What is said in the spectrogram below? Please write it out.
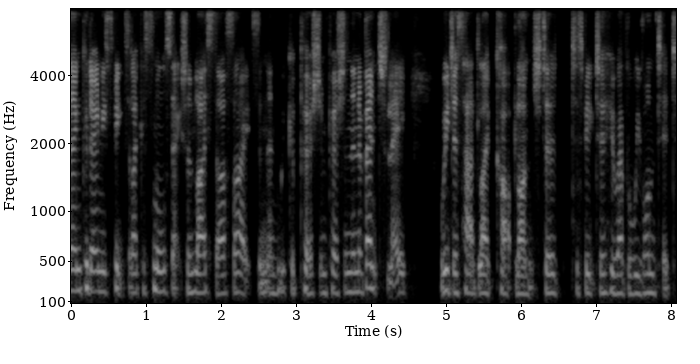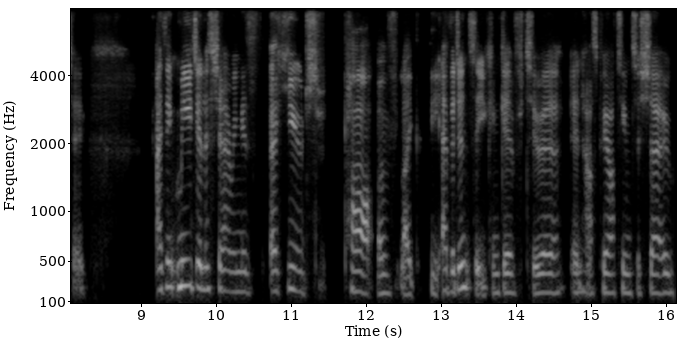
then could only speak to like a small section of lifestyle sites and then we could push and push. And then eventually we just had like carte blanche to to speak to whoever we wanted to. I think media list sharing is a huge part of like the evidence that you can give to a in-house PR team to show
